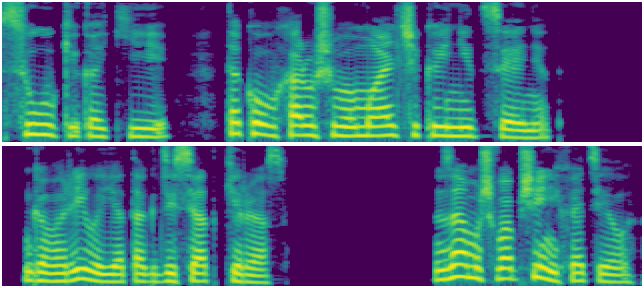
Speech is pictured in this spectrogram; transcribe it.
Суки какие! Такого хорошего мальчика и не ценят. Говорила я так десятки раз. Замуж вообще не хотела.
